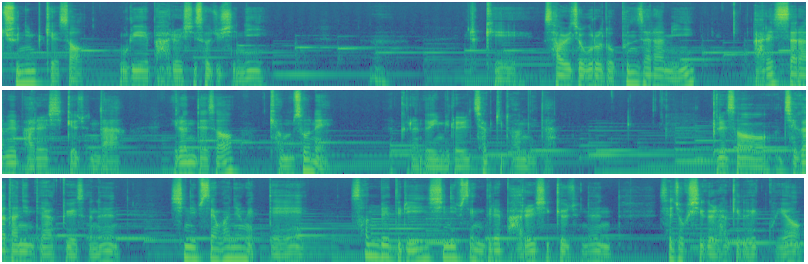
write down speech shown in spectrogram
주님께서 우리의 발을 씻어 주시니 이렇게 사회적으로 높은 사람이 아랫사람의 발을 씻겨 준다. 이런 데서 겸손의 그런 의미를 찾기도 합니다. 그래서 제가 다닌 대학교에서는 신입생 환영회 때 선배들이 신입생들의 발을 씻겨주는 세족식을 하기도 했고요.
